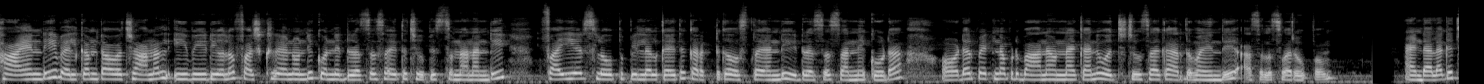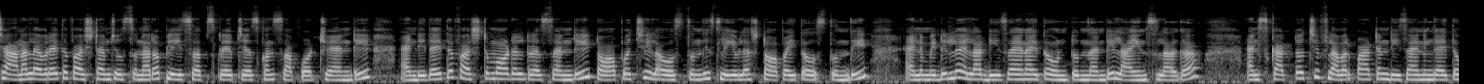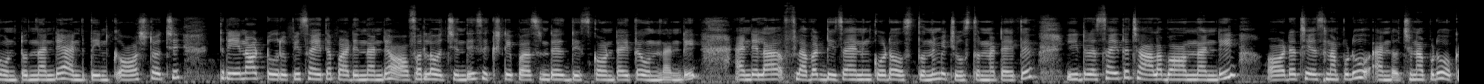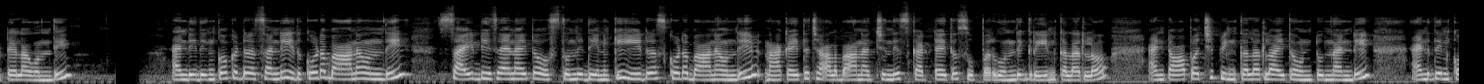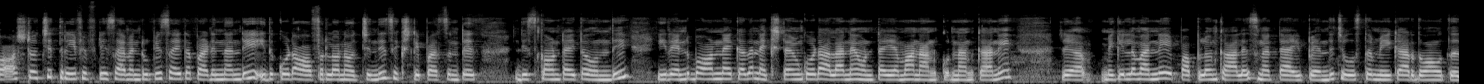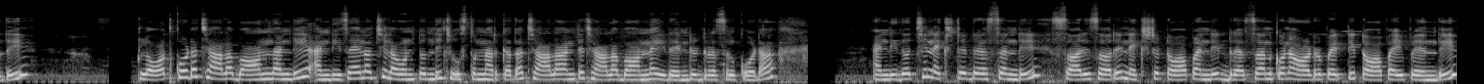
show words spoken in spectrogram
Hi అండి welcome to our channel. ఈ వీడియోలో ఫస్ట్ క్రై నుండి కొన్ని డ్రెస్సెస్ అయితే చూపిస్తున్నానండి. ఫైవ్ ఇయర్స్ లోపు పిల్లలకైతే కరెక్ట్గా వస్తాయండి ఈ డ్రెస్సెస్ అన్నీ కూడా. ఆర్డర్ పెట్టినప్పుడు బాగానే ఉన్నాయి కానీ వచ్చి చూసాక అర్థమైంది అసలు స్వరూపం. అండ్ అలాగే ఛానల్ ఎవరైతే ఫస్ట్ టైం చూస్తున్నారో ప్లీజ్ సబ్స్క్రైబ్ చేసుకొని సపోర్ట్ చేయండి. అండ్ ఇదైతే ఫస్ట్ మోడల్ డ్రెస్ అండి. టాప్ వచ్చి ఇలా వస్తుంది. స్లీవ్లెస్ టాప్ అయితే వస్తుంది. అండ్ మిడిల్లో ఇలా డిజైన్ అయితే ఉంటుందండి లైన్స్ లాగా. అండ్ స్కర్ట్ వచ్చి ఫ్లవర్ ప్యాటర్న్ డిజైనింగ్ అయితే ఉంటుందండి. అండ్ దీని కాస్ట్ వచ్చి త్రీ నాట్ టూ రూపీస్ అయితే పడిందండి. ఆఫర్లో వచ్చింది. సిక్స్టీ పర్సెంటేజ్ డిస్కౌంట్ అయితే ఉందండి. అండ్ ఇలా ఫ్లవర్ డిజైనింగ్ కూడా వస్తుంది. మీరు చూస్తున్నట్టయితే ఈ డ్రెస్ అయితే చాలా బాగుందండి. ఆర్డర్ చేసినప్పుడు అండ్ వచ్చినప్పుడు ఒకటే ఒకటేలా ఉంది. అండ్ ఇది ఇంకొక డ్రెస్ అండి. ఇది కూడా బాగానే ఉంది. సైడ్ డిజైన్ అయితే వస్తుంది దీనికి. ఈ డ్రెస్ కూడా బాగానే ఉంది. నాకైతే చాలా బాగా నచ్చింది. స్కర్ట్ అయితే సూపర్గా ఉంది గ్రీన్ కలర్లో అండ్ టాప్ వచ్చి పింక్ కలర్లో అయితే ఉంటుందండి. అండ్ దీని కాస్ట్ వచ్చి త్రీ ఫిఫ్టీ సెవెన్ రూపీస్ అయితే పడిందండి. ఇది కూడా ఆఫర్లోనే వచ్చింది. సిక్స్టీ పర్సెంటేజ్ డిస్కౌంట్ అయితే ఉంది. ఈ రెండు బాగున్నాయి కదా. నెక్స్ట్ టైం కూడా అలానే ఉంటాయేమో అని అనుకున్నాను కానీ మిగిలినవన్నీ పప్పులను కాలేసినట్టే అయిపోయింది. చూస్తే మీకు అర్థమవుతుంది. క్లాత్ కూడా చాలా బాగుందండి. అండ్ డిజైన్ వచ్చి ఇలా ఉంటుంది. చూస్తున్నారు కదా చాలా అంటే చాలా బాగున్నాయి. ఈ రెండు డ్రెస్సులు కూడా. అండ్ ఇది వచ్చి నెక్స్ట్ డ్రెస్ అండి. సారీ సారీ నెక్స్ట్ టాప్ అండి. డ్రెస్ అనుకొని ఆర్డర్ పెట్టి టాప్ అయిపోయింది.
